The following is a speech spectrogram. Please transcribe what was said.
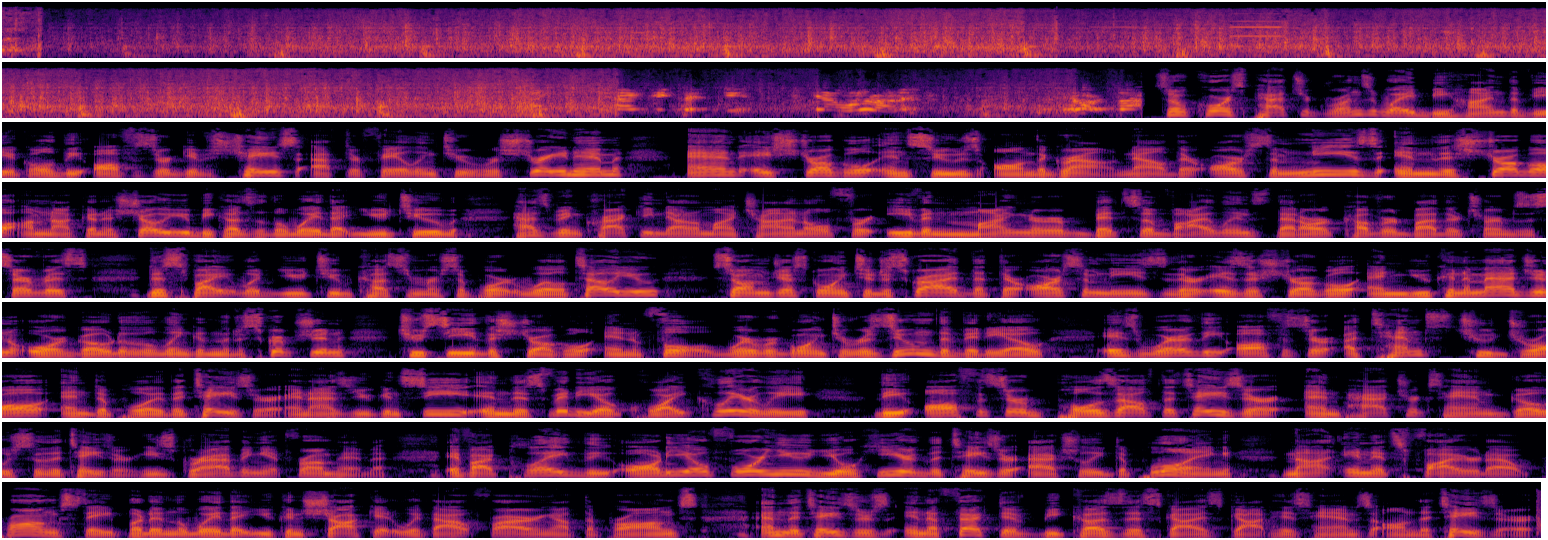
one running. So of course, Patrick runs away behind the vehicle. The officer gives chase after failing to restrain him and a struggle ensues on the ground. Now, there are some knees in this struggle. I'm not going to show you because of the way that YouTube has been cracking down on my channel for even minor bits of violence that are covered by their terms of service, despite what YouTube customer support will tell you. So I'm just going to describe that there are some knees, there is a struggle, and you can imagine or go to the link in the description to see the struggle in full. Where we're going to resume the video is where the officer attempts to draw and deploy the taser. And as you can see in this video quite clearly, the officer pulls out the taser and Patrick's hand goes to the taser. He's grabbing it from him. If I play the audio for you, you'll hear the taser actually deploying, not in its fired out prong state, but in the way that you can shock it without firing out the prongs. And the taser's ineffective because this guy's got his hands on the taser.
